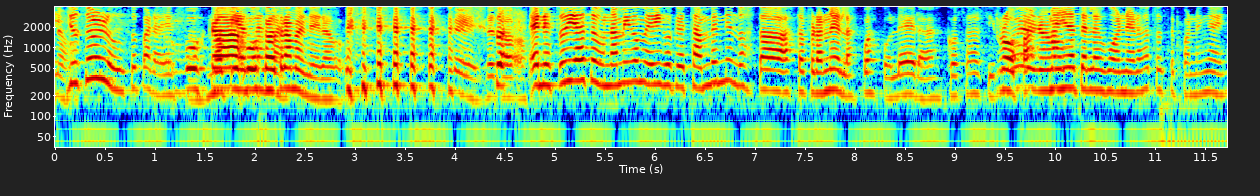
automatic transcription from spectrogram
No. Yo solo lo uso para eso. busca, no busca mal. otra manera. Sí, de So, todo. en estos días un amigo me dijo que están vendiendo hasta hasta franelas, pues poleras, cosas así, ropa. Bueno. Imagínate las buhoneras hasta se ponen ahí.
